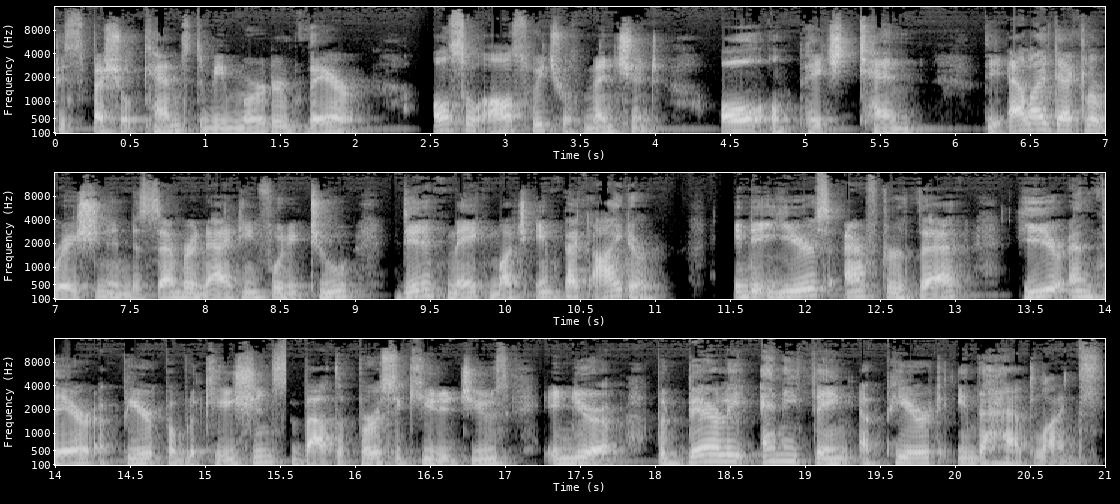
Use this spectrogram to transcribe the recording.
to special camps to be murdered there. Also Auschwitz was mentioned, all on page 10. The Allied declaration in December 1942 didn't make much impact either. In the years after that, here and there appeared publications about the persecuted Jews in Europe, but barely anything appeared in the headlines.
